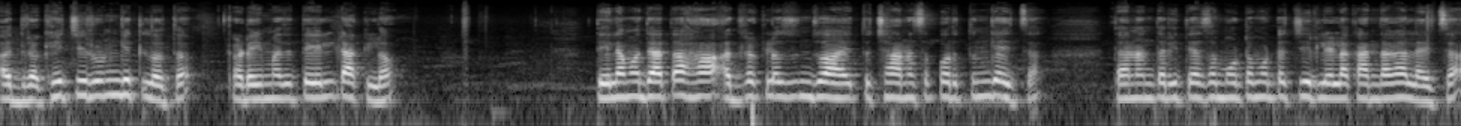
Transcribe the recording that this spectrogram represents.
अद्रक हे चिरून घेतलं होतं. कढईमध्ये तेल टाकलं. तेलामध्ये आता हा अद्रक लसूण जो आहे तो छान असं परतून घ्यायचा. त्यानंतर इथे असं मोठं मोठं चिरलेला कांदा घालायचा.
